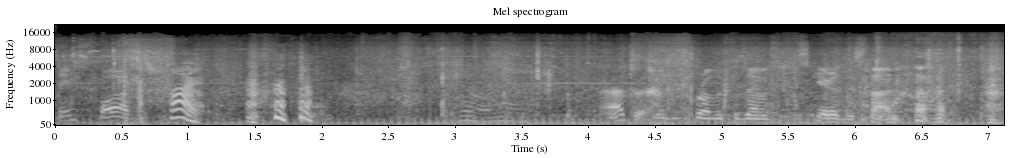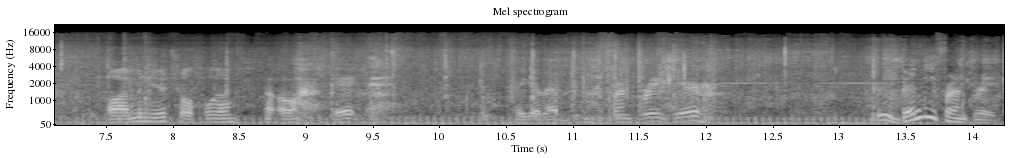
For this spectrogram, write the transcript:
Same spot. Hi. That's a. Probably because I was scared this time. oh, I'm in neutral. Hold on. Uh oh. Okay. I got that front brake here. Pretty bendy front brake.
